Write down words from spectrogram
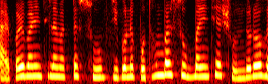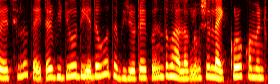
তারপরে বানিয়েছিলাম একটা স্যুপ। জীবনে প্রথমবার স্যুপ বানিয়েছি আর সুন্দরও হয়েছিল, তো এটার ভিডিও দিয়ে দেবো। তো ভিডিওটা এই পর্যন্ত ভালো লাগল অবশ্যই লাইক করো কমেন্ট করো।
